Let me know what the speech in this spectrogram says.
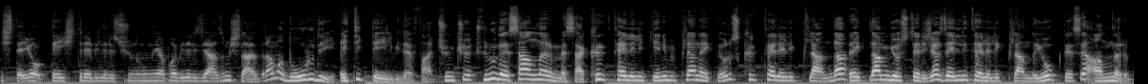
işte yok değiştirebiliriz şunu bunu yapabiliriz yazmışlardır ama doğru değil. Etik değil bir defa. Çünkü şunu dese anlarım mesela 40 TL'lik yeni bir plan ekliyoruz. 40 TL'lik planda reklam göstereceğiz. 50 TL'lik planda yok dese anlarım.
